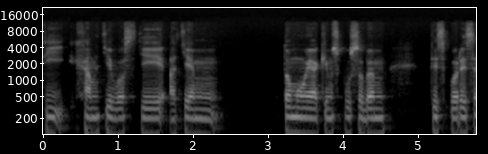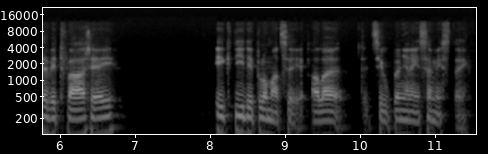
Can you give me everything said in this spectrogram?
té chamtivosti a těm tomu, jakým způsobem ty spory se vytvářejí, i k té diplomaci, ale teď si úplně nejsem jistý.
